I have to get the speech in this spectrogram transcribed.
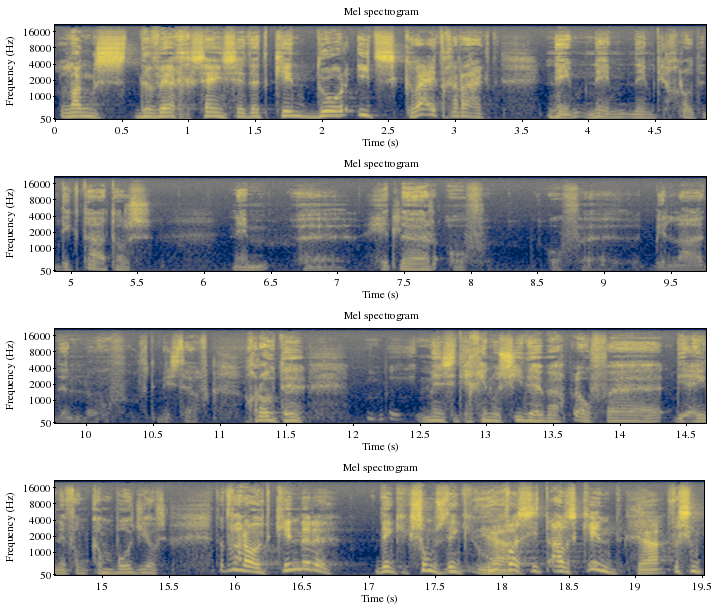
langs de weg zijn ze dat kind door iets kwijtgeraakt. Neem, neem, neem die grote dictators. Neem eh, Hitler of, of uh, Bin Laden. Of, of tenminste, of grote mensen die genocide hebben. Of die ene van Cambodja. Dat waren ooit kinderen denk ik, soms denk ik, hoe was het als kind? Ja. Was een,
